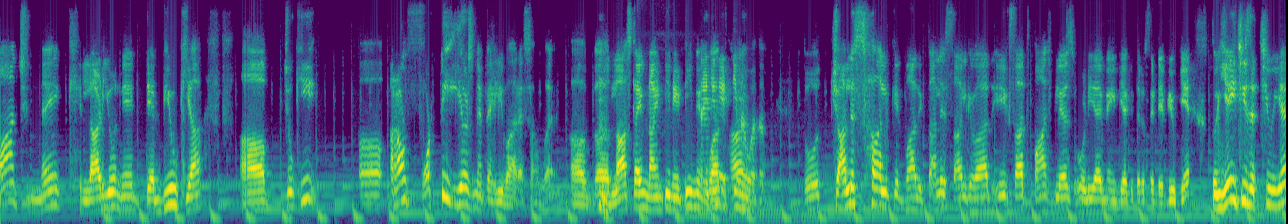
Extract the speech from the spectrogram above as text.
पाँच नए खिलाड़ियों ने डेब्यू किया जो कि अराउंड फोर्टी ईयर्स में पहली बार ऐसा हुआ है। लास्ट टाइम 1980 में हुआ था, में हुआ था। तो 40 साल के बाद इकतालीस साल के बाद एक साथ पाँच प्लेयर्स ओडीआई में इंडिया की तरफ़ से डेब्यू किए तो यही चीज़ अच्छी हुई है।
